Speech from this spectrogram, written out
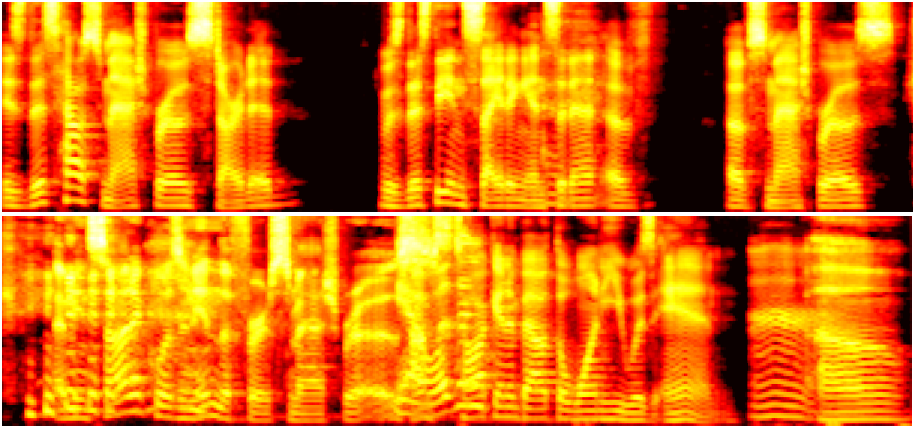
Is this how Smash Bros started? Was this the inciting incident of of Smash Bros? I mean, Sonic wasn't in the first Smash Bros. Yeah, I was wasn't- talking about the one he was in. Mm. Oh,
